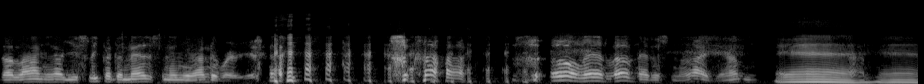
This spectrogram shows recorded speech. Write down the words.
the, the line. You know, you sleep with the medicine in your underwear. You know? oh man, love medicine, right? You know? Yeah, yeah.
